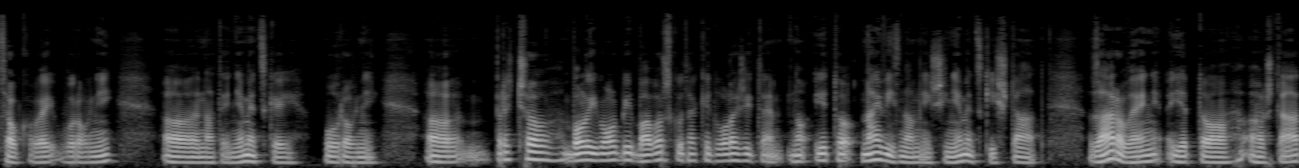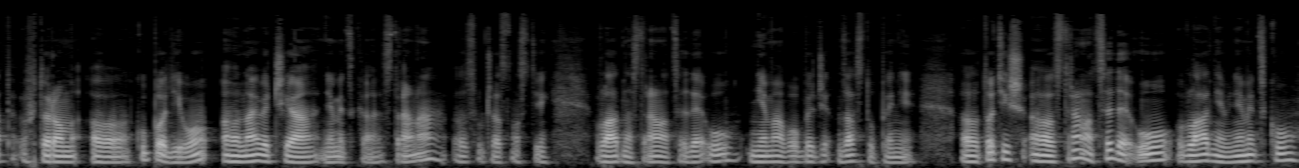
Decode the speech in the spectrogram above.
celkovej úrovni, na tej nemeckej úrovni. Prečo boli voľby v Bavorsku také dôležité? No, je to najvýznamnejší nemecký štát. Zároveň je to e, štát, v ktorom e, ku podivu e, najväčšia nemecká strana, v súčasnosti vládna strana CDU, nemá vôbec zastúpenie. Totiž strana CDU vládne v Nemecku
